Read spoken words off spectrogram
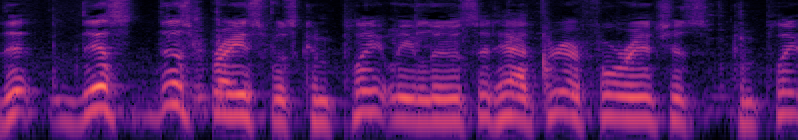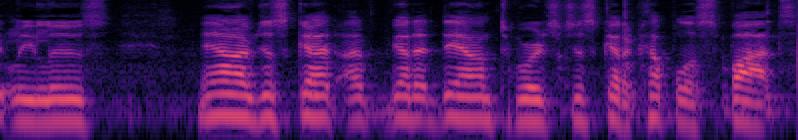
th this, this brace was completely loose. It had three or four inches completely loose. Now I've just got, I've got it down to where it's just got a couple of spots.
